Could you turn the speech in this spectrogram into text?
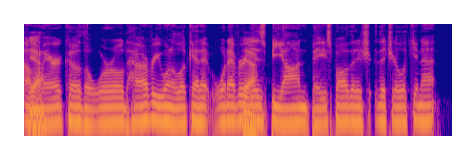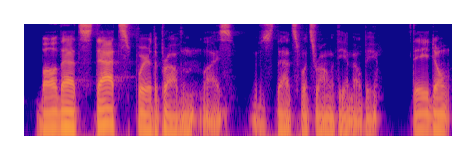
Yeah. America, the world, however you want to look at it, whatever Yeah. it is beyond baseball that that you're looking at. well, that's that's where the problem lies. That's what's wrong with the MLB. They don't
